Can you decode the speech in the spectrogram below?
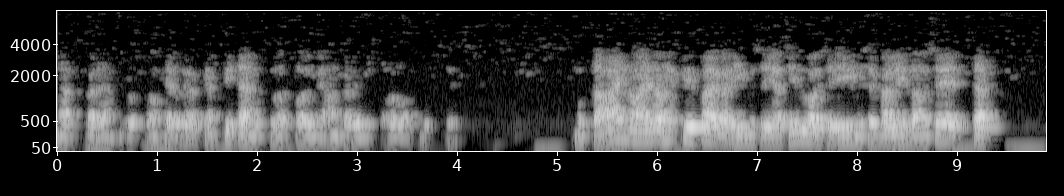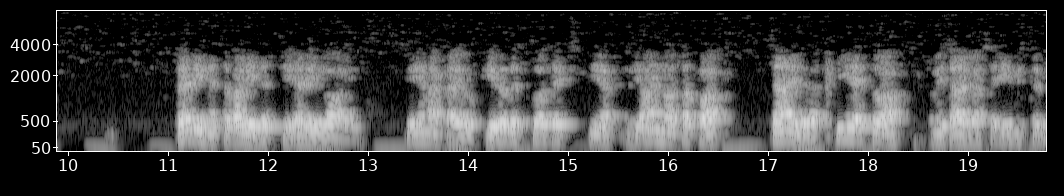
näppärämpi, koska on kerta pitänyt tulla toimia ankarimmista olosuhteista. Mutta ainoa ero nykypäivän ihmisen ja silloisen ihmisen välillä on se, että perinnettä välitettiin eri lailla. Siihen aikaan ei ollut kirjoitettua tekstiä, eli ainoa tapa säilyä tietoa oli säilyä se ihmisten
